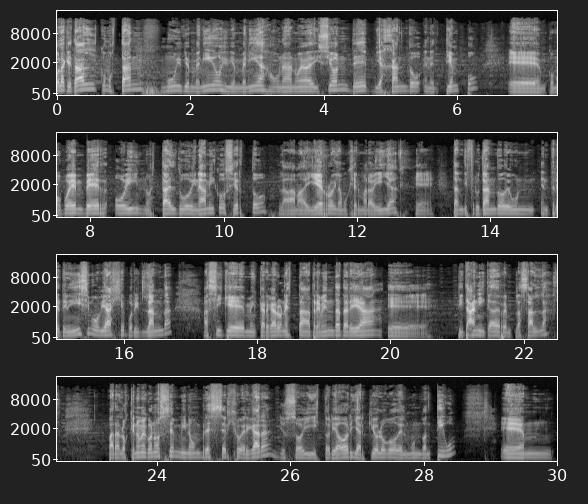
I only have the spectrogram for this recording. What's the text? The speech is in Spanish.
Hola, ¿qué tal? ¿Cómo están? Muy bienvenidos y bienvenidas a una nueva edición de Viajando en el Tiempo. Eh, como pueden ver, hoy no está el dúo dinámico, ¿cierto? La Dama de Hierro y la Mujer Maravilla. Están disfrutando de un entretenidísimo viaje por Irlanda. Así que me encargaron esta tremenda tarea eh, titánica de reemplazarlas. Para los que no me conocen, mi nombre es Sergio Vergara. Yo soy historiador y arqueólogo del mundo antiguo. Em,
